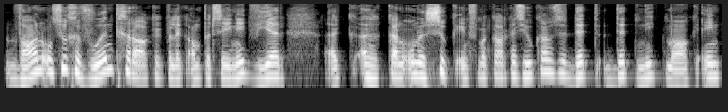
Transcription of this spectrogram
waaraan ons so gewoond geraak, ek wil ek amper sê net weer ek, uh, kan ondersoek en vir mekaar kan sê hoe kan ons dit dit nuut maak en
